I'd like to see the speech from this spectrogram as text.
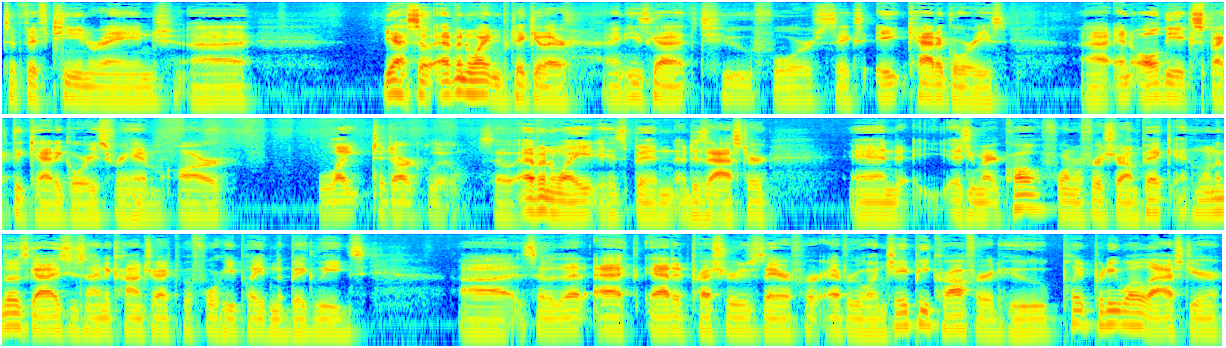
to 15 range. Uh, Yeah, so Evan White in particular, and he's got two, four, six, eight categories, uh, and all the expected categories for him are light to dark blue. So Evan White has been a disaster, and as you might recall, former first round pick, and one of those guys who signed a contract before he played in the big leagues. Uh, so that added pressure is there for everyone. J.P. Crawford, who played pretty well last year,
